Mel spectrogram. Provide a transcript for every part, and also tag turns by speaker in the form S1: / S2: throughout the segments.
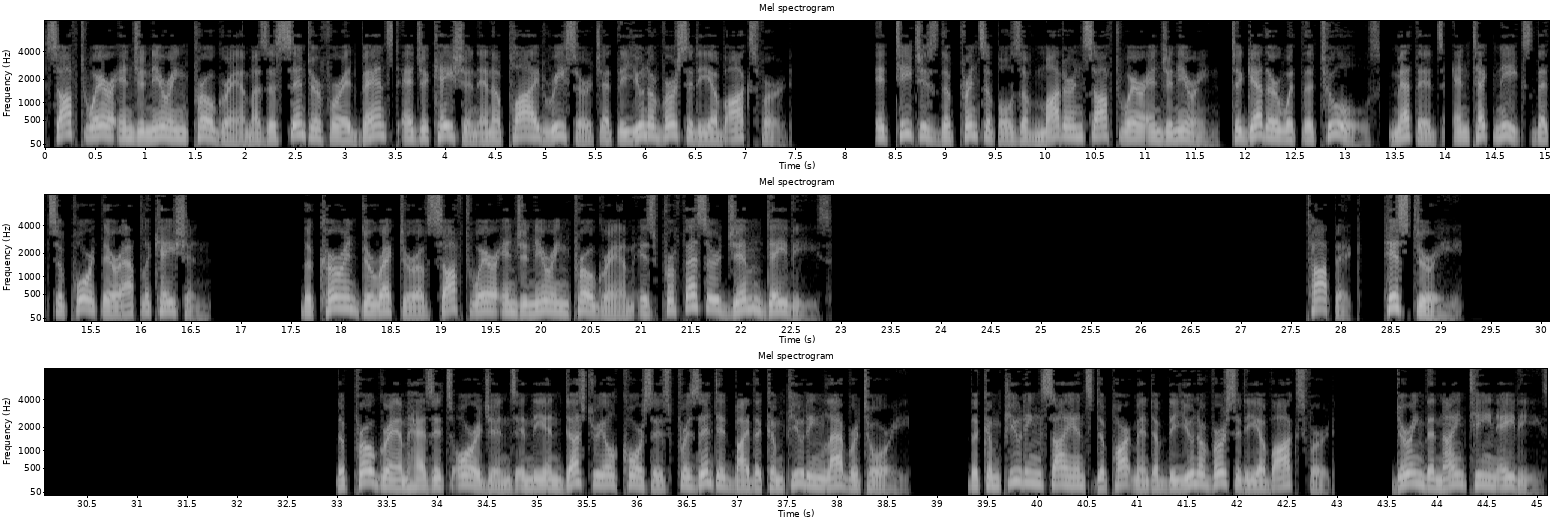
S1: Software Engineering Program is a centre for advanced education and applied research at the University of Oxford. It teaches the principles of modern software engineering, together with the tools, methods, and techniques that support their application. The current Director of Software Engineering Program is Professor Jim Davies. History The program has its origins in the industrial courses presented by the Computing Laboratory the Computing Science Department of the University of Oxford during the 1980s.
